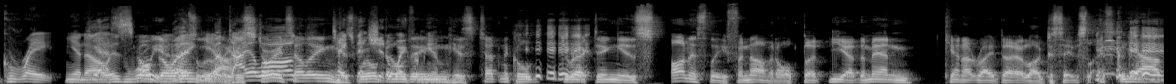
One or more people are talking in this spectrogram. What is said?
great. You know, Yes. his Oh world yeah, building. absolutely. Yeah. But His dialogue, storytelling, take his that world shit away from building, him. his technical directing is honestly phenomenal. But yeah, the man cannot write dialogue to save his life. yeah.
